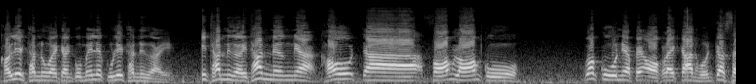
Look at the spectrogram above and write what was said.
เขาเรียกทนวยกันกูไม่เรียกกูเรียกทนเหนื่อยอีทนเหนื่อยท่านหนึ่งเนี่ยเขาจะฟ้องร้องกู ว่ากูเนี่ยไปออกรายการโหนกระแส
